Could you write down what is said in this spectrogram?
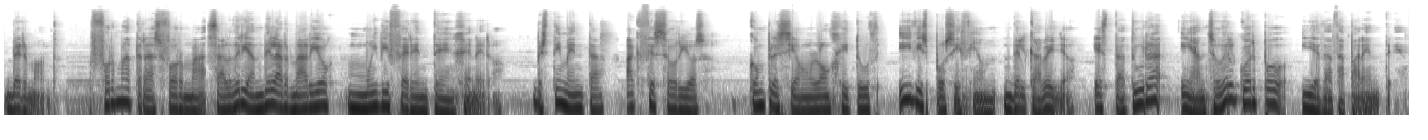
Vermont. Forma tras forma saldrían del armario muy diferente en género, vestimenta, accesorios, compresión, longitud y disposición del cabello, estatura y ancho del cuerpo y edad aparente.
